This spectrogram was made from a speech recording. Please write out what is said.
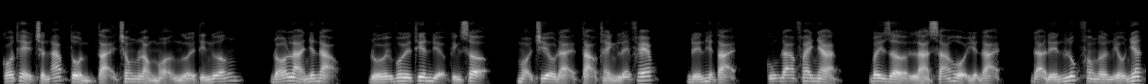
có thể chấn áp tồn tại trong lòng mọi người tín ngưỡng, đó là nhân đạo, đối với thiên địa kính sợ, mọi triều đại tạo thành lễ phép, đến hiện tại, cũng đã phai nhạt, bây giờ là xã hội hiện đại, đã đến lúc phong ấn yếu nhất.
